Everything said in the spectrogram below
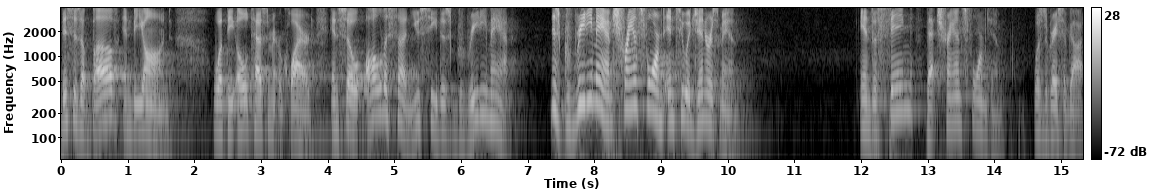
This is above and beyond what the Old Testament required. And so all of a sudden, you see this greedy man, this greedy man transformed into a generous man. And the thing that transformed him was the grace of God.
